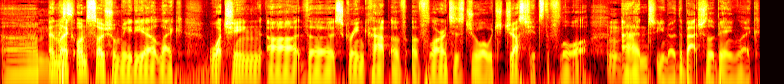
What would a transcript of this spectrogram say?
Um, and I like s- on social media like watching uh the screen cap of, of florence's jaw which just hits the floor Mm. and you know the bachelor being like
